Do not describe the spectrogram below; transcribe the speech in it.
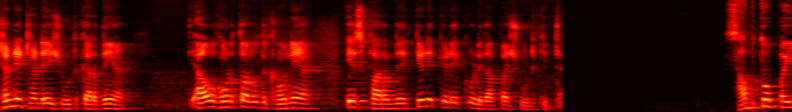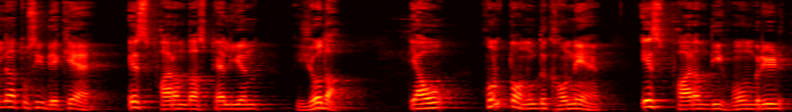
ਠੰਡੇ ਠੰਡੇ ਸ਼ੂਟ ਕਰਦੇ ਆਂ ਤੇ ਆਓ ਹੁਣ ਤੁਹਾਨੂੰ ਦਿਖਾਉਂਦੇ ਆਂ ਇਸ ਫਾਰਮ ਦੇ ਕਿਹੜੇ ਕਿਹੜੇ ਘੋੜੇ ਦਾ ਆਪਾਂ ਸ਼ੂਟ ਕੀਤਾ? ਸਭ ਤੋਂ ਪਹਿਲਾਂ ਤੁਸੀਂ ਦੇਖਿਆ ਇਸ ਫਾਰਮ ਦਾ ਸਟੈਲੀਅਨ ਯੋਧਾ। ਤੇ ਆਓ ਹੁਣ ਤੁਹਾਨੂੰ ਦਿਖਾਉਂਦੇ ਆਂ ਇਸ ਫਾਰਮ ਦੀ ਹੋਮ ਬਰੀਡ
